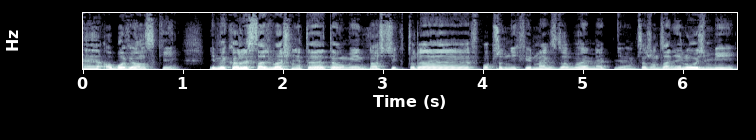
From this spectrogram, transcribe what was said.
e, obowiązki i wykorzystać właśnie te, te umiejętności, które w poprzednich firmach zdobyłem, jak, nie wiem, zarządzanie ludźmi,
